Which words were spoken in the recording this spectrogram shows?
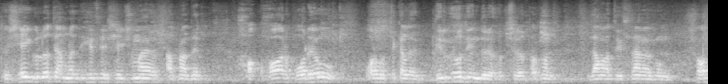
তো সেইগুলোতে আমরা দেখেছি, সেই সময় আপনাদের হওয়ার পরেও পরবর্তীকালে দীর্ঘদিন ধরে হচ্ছিল, তখন জামাত ইসলাম এবং সহ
